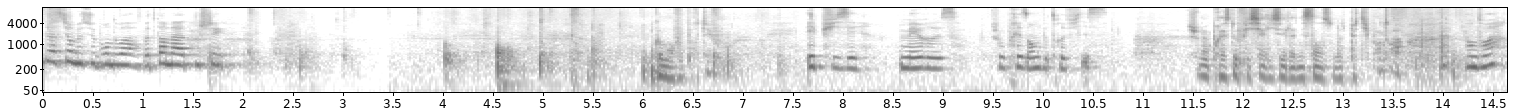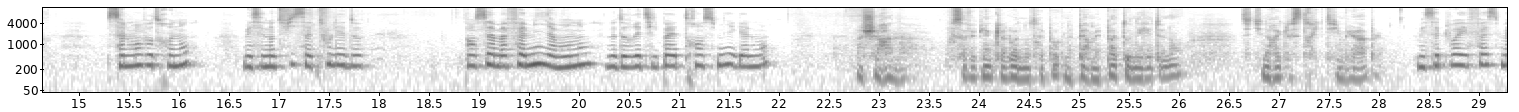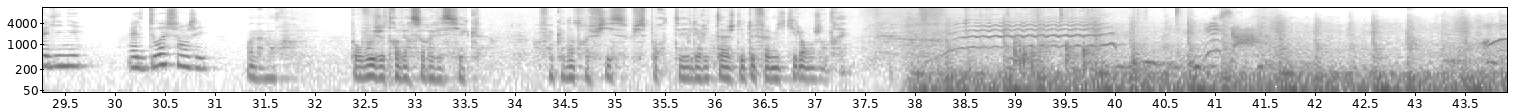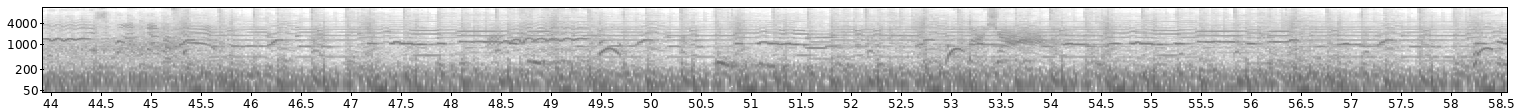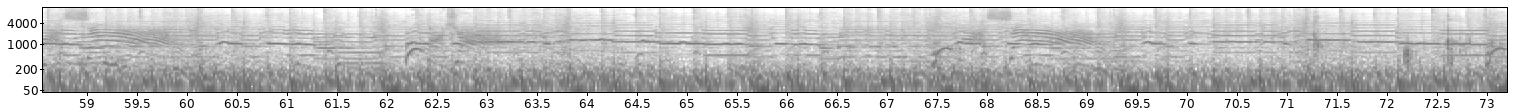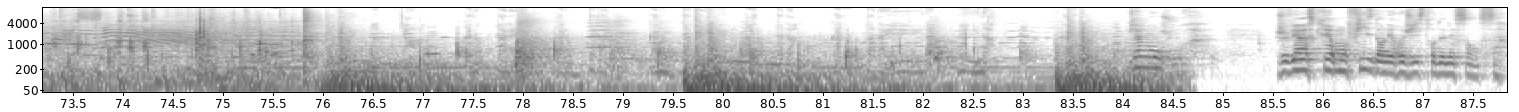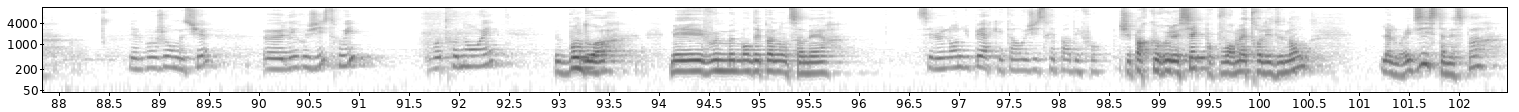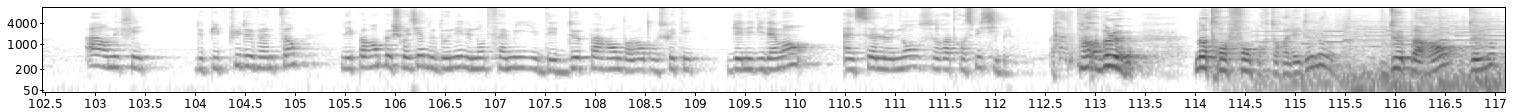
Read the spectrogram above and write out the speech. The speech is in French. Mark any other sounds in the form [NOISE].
Félicitations, monsieur Bondois. Votre femme a accouché. Comment vous portez-vous? Épuisée, mais heureuse. Je vous présente votre fils. Je me presse d'officialiser la naissance de notre petit Bondois. Ah, Bondois? Seulement votre nom? Mais c'est notre fils à tous les deux. Pensez à ma famille, à mon nom. Ne devrait-il pas être transmis également? Ma chère Anne, vous savez bien que la loi de notre époque ne permet pas de donner les deux noms. C'est une règle stricte et immuable. Mais cette loi efface ma lignée. Elle doit changer. Mon amour, pour vous, je traverserai les siècles, afin que notre fils puisse porter l'héritage des deux familles qui l'ont engendré. Bien le bonjour. Je viens inscrire mon fils dans les registres de naissance. Bien le bonjour, monsieur. Euh, les registres, oui. Votre nom est? Bondois. Mais vous ne me demandez pas le nom de sa mère. C'est le nom du père qui est enregistré par défaut. J'ai parcouru le siècle pour pouvoir mettre les deux noms. La loi existe, n'est-ce pas? Ah, en effet. Depuis plus de 20 ans, les parents peuvent choisir de donner le nom de famille des deux parents dans l'ordre souhaité. Bien évidemment, un seul nom sera transmissible. [LAUGHS] Parbleu Notre enfant portera les deux noms. Deux parents, deux noms.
